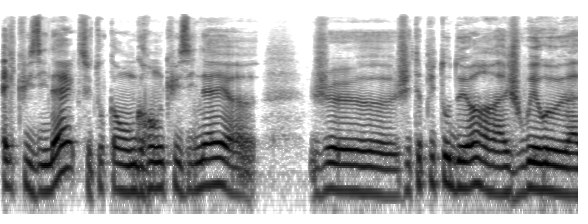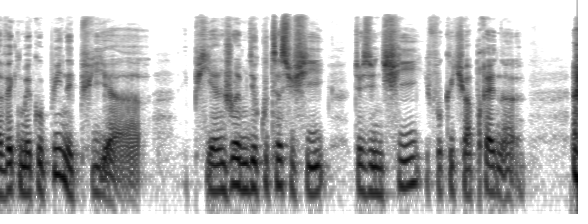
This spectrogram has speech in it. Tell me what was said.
elle cuisinait, surtout quand on grand cuisinait, euh, j'étais plutôt dehors à jouer euh, avec mes copines. Et puis, euh, et puis un jour, elle me dit Écoute, ça suffit, tu es une fille, il faut que tu apprennes euh,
